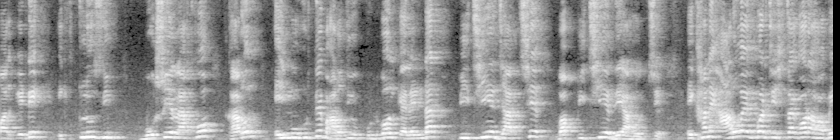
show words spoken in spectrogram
মার্কেটে এক্সক্লুসিভ বসে রাখো, কারণ এই মুহূর্তে ভারতীয় ফুটবল ক্যালেন্ডার পিছিয়ে যাচ্ছে বা পিছিয়ে দেয়া হচ্ছে। এখানে আরও একবার চেষ্টা করা হবে,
